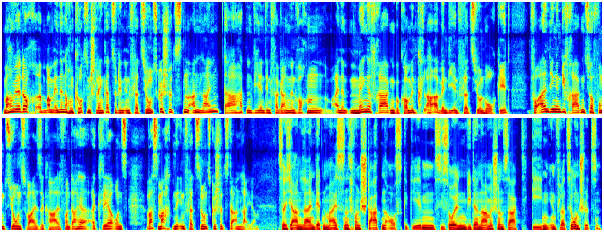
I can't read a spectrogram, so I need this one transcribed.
Machen wir doch ähm, am Ende noch einen kurzen Schlenker zu den inflationsgeschützten Anleihen. Da hatten wir in den vergangenen Wochen eine Menge Fragen bekommen. Klar, wenn die Inflation hochgeht. Vor allen Dingen die Fragen zur Funktionsweise, Karl. Von daher erklär uns, was macht eine inflationsgeschützte Anleihe? Solche Anleihen werden meistens von Staaten ausgegeben. Sie sollen, wie der Name schon sagt, gegen Inflation schützen.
